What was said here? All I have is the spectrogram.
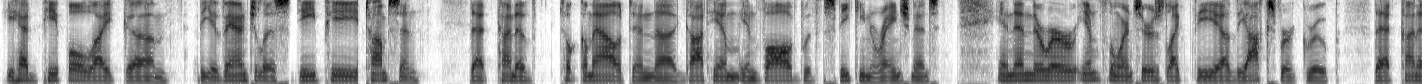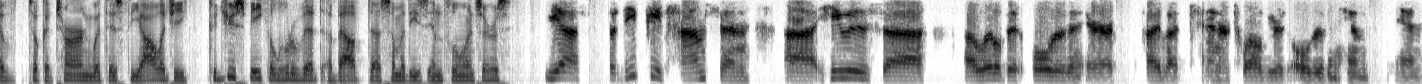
he had people like um, the evangelist D.P. Thompson that kind of took him out and uh, got him involved with speaking arrangements. And then there were influencers like the uh, the Oxford group that kind of took a turn with his theology. Could you speak a little bit about uh, some of these influencers? Yes. So D.P. Thompson, uh, he was uh, a little bit older than Eric, probably about 10 or 12 years older than him, and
